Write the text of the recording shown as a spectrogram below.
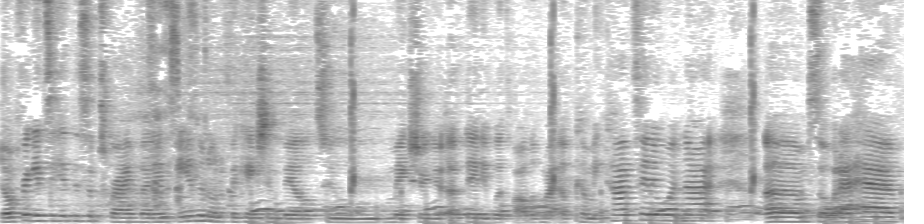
Don't forget to hit the subscribe button and the notification bell to make sure you're updated with all of my upcoming content and whatnot. Um, so what I have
